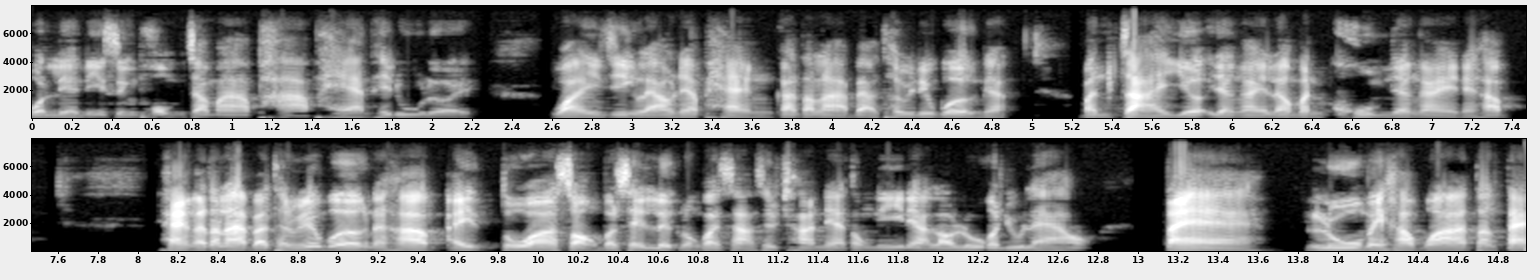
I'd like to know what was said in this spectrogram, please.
บทเรียนนี้ซึ่งผมจะมาผ่าแผนให้ดูเลย ว่าจริงๆแล้วเนี่ยแผงการตลาดแบบทวีเน็ตเวิร์กเนี่ยมันจ่ายเยอะยังไงแล้วมันคุ้มยังไงนะครับ แผงการตลาดแบบทวีน็ตเวิร์กนะครับไอตัว 2%ลึกลงไป 30 ชั้นเนี่ยตรงนี้เนี่ยเรารู้กันอยู่แล้ว แต่รู้ไหมครับว่าตั้งแต่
